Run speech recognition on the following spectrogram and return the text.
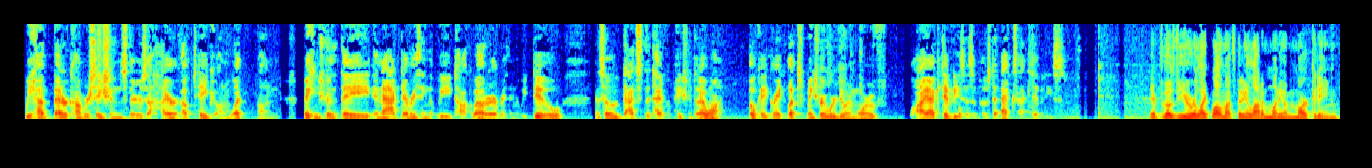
we have better conversations there's a higher uptake on what on making sure that they enact everything that we talk about or everything that we we do. And so that's the type of patient that I want. Okay, great. Let's make sure we're doing more of Y activities as opposed to X activities. Yeah, for those of you who are like, well, I'm not spending a lot of money on marketing,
